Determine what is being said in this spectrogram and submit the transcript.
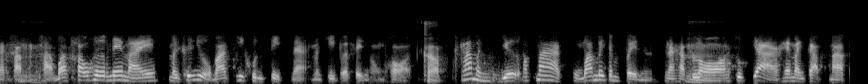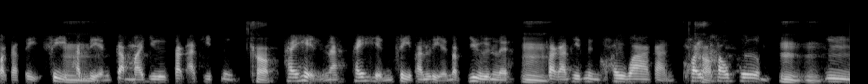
นะครับอืมถามว่าเข้าเพิ่มได้ไหมมันขึ้นอยู่กับว่าที่คุณติดเนี่ยมันกี่เปอร์เซ็นต์ของพอร์ตครับถ้ามันเยอะมากๆ ผมว่าไม่จำเป็นนะครับอืมรอทุกอย่างให้มันกลับมาปกติอืม4,000เหรียญกลับมายืนสักอาทิตย์หนึ่งครับให้เห็นนะ ให้เห็น4,000เหรียญแบบยืนเลยอืมสักอาทิตย์หนึ่งค่อยว่ากัน ค่อยครับเข้าเพิ่มอืมอืมอืม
